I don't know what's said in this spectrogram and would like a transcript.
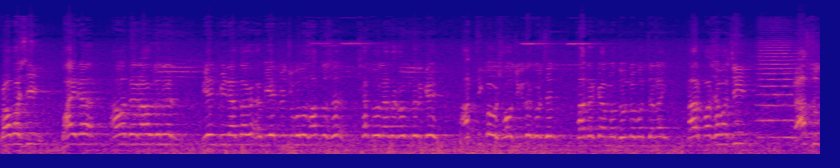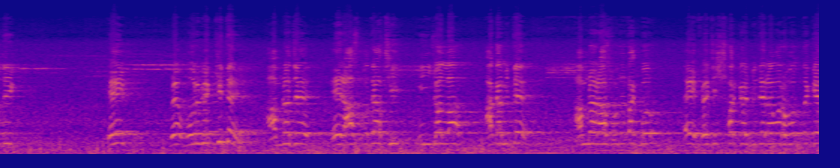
প্রবাসী ভাইরা আমাদের রাউজনের বিএনপি নেতা, বিএনপি যুবদ ছাত্র ছাত্র নেতা কর্মীদেরকে আর্থিকভাবে সহযোগিতা করেছেন, তাদেরকে আমরা ধন্যবাদ জানাই। তার পাশাপাশি রাজনৈতিক এই পরিপ্রেক্ষিতে আমরা যে এই রাজপথে আছি ইনশাল্লাহ আগামীতে আমরা রাজপথে থাকব। এই ব্রিটিশ সরকার বিদায় নেওয়ার পর থেকে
